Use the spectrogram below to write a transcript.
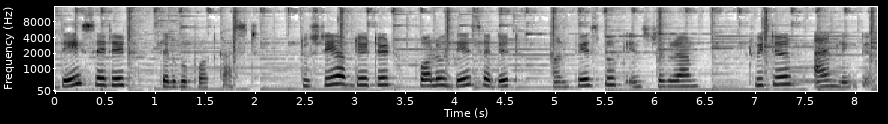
the set it Telugu podcast. To stay updated, follow This Edit on Facebook, Instagram, Twitter, and LinkedIn.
